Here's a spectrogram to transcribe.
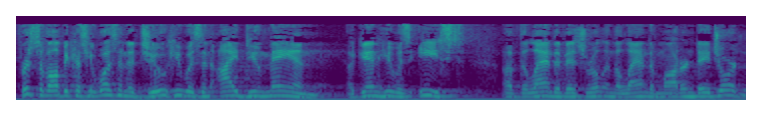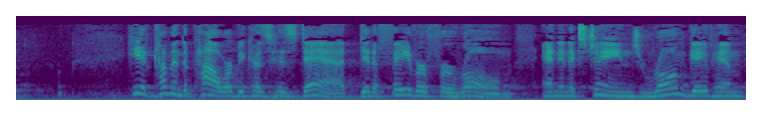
First of all, because he wasn't a Jew, he was an Idumean. Again, he was east of the land of Israel in the land of modern day Jordan. He had come into power because his dad did a favor for Rome, and in exchange, Rome gave him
